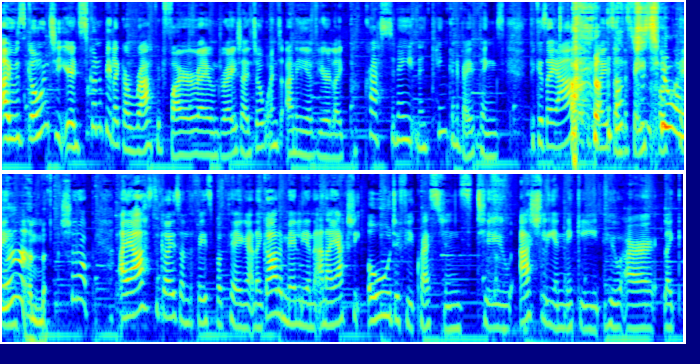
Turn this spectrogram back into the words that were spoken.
I was going to. It's going to be like a rapid fire round, right? I don't want any of your like procrastinating and thinking about things because I asked the guys on the Facebook who I thing. am. Shut up. I asked the guys on the Facebook thing and I got a million and I actually owed a few questions to Ashley and Nikki who are like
